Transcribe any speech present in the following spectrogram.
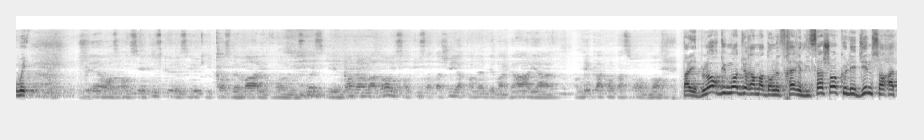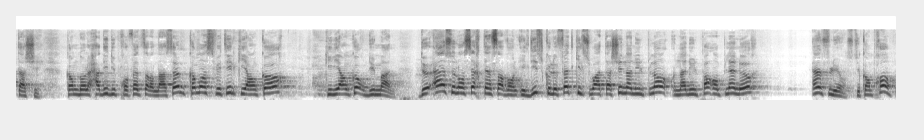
Oui. On sait tous que c'est eux qui causent le mal, ils font le stress. Et moi, dans Ramadan, ils sont tous attachés, il y a quand même des bagarres, il y a lors du mois du Ramadan, le frère il dit sachant que les djinns sont attachés, comme dans le hadith du prophète sallallahu alayhi wa sallam, comment se fait-il qu'il y a qu'il y a encore du mal? De un, selon certains savants, ils disent que le fait qu'ils soient attachés n'annule pas en plein leur influence. Tu comprends?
